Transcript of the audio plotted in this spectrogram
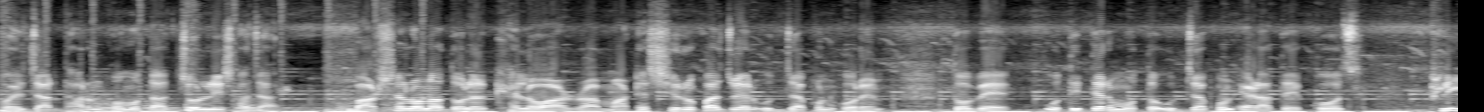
হয়, যার ধারণ ক্ষমতা চল্লিশ হাজার। বার্সেলোনা দলের খেলোয়াড়রা মাঠে শিরোপা জয়ের উদযাপন করেন, তবে অতীতের মতো উদযাপন এড়াতে কোচ ফ্লি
